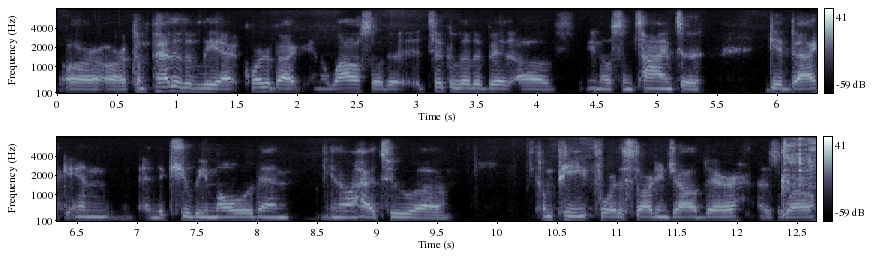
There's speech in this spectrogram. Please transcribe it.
or, or competitively at quarterback in a while. So it took a little bit of you know some time to get back in in the QB mode, and you know I had to uh, compete for the starting job there as well.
